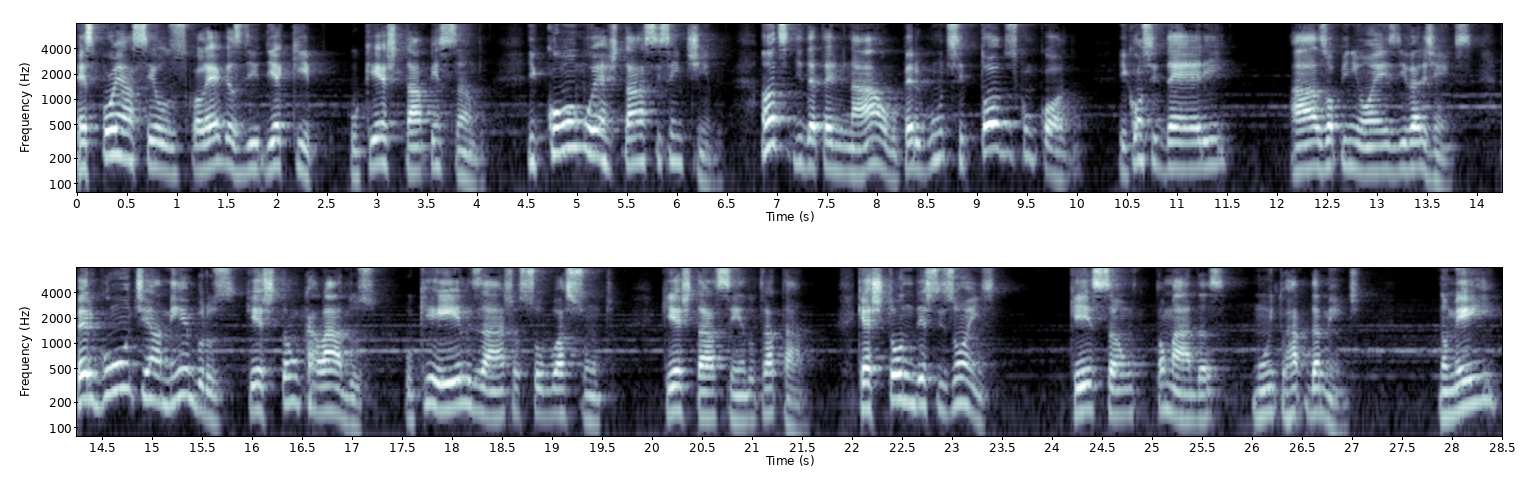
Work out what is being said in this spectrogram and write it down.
Exponha a seus colegas de, de equipe o que está pensando e como está se sentindo. Antes de determinar algo, pergunte se todos concordam e considere as opiniões divergentes. Pergunte a membros que estão calados o que eles acham sobre o assunto que está sendo tratado. Questione decisões que são tomadas muito rapidamente. Nomeie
